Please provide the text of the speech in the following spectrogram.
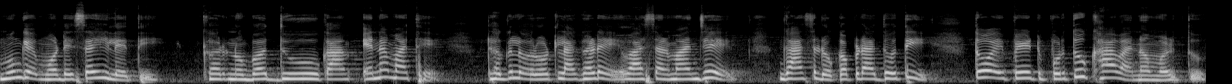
મૂંગે મોઢે સહી લેતી. ઘરનું બધું કામ એના માથે. ઢગલો રોટલા ઘડે, વાસણ માંજે, ઘાસડો કપડાં ધોતી, તોય પેટ પૂરતું ખાવા ન મળતું.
